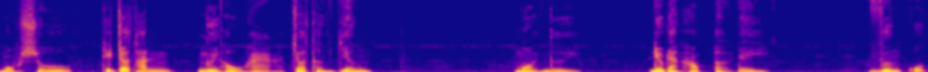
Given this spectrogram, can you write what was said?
Một số thì trở thành người hầu hạ cho thần dân. Mọi người đều đang học ở đây. Vương quốc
